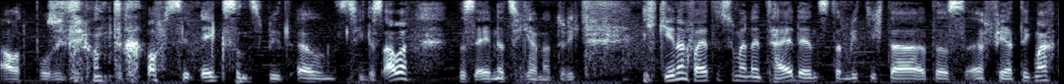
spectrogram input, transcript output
Out-Position drauf sind, Ex äh, und Steelers. Aber das ändert sich ja natürlich. Ich gehe noch weiter zu meinen Titans, damit ich da das äh, fertig mache.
